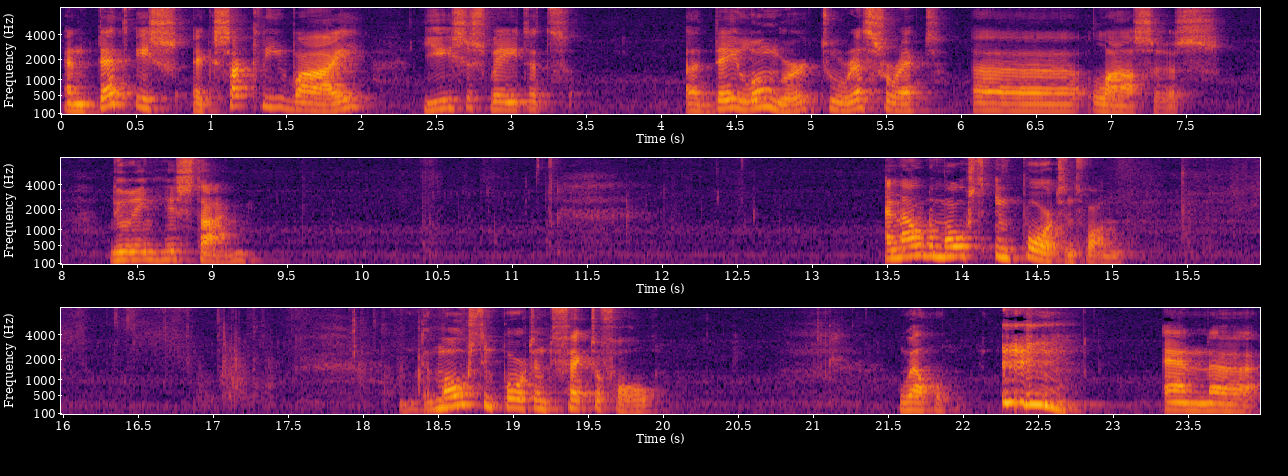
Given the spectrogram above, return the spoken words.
And that is exactly why Jesus waited a day longer to resurrect uh, Lazarus during his time. And now the most important one. The most important fact of all. Well, and uh,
